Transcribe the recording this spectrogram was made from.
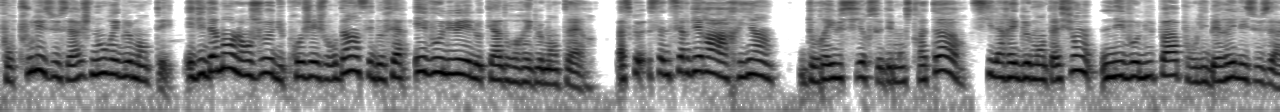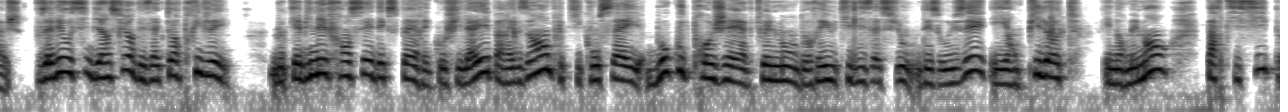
pour tous les usages non réglementés. Évidemment, l'enjeu du projet Jourdain, c'est de faire évoluer le cadre réglementaire. Parce que ça ne servira à rien de réussir ce démonstrateur si la réglementation n'évolue pas pour libérer les usages. Vous avez aussi bien sûr des acteurs privés. Le cabinet français d'experts Ecofilae, par exemple, qui conseille beaucoup de projets actuellement de réutilisation des eaux usées et en pilote énormément, participent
